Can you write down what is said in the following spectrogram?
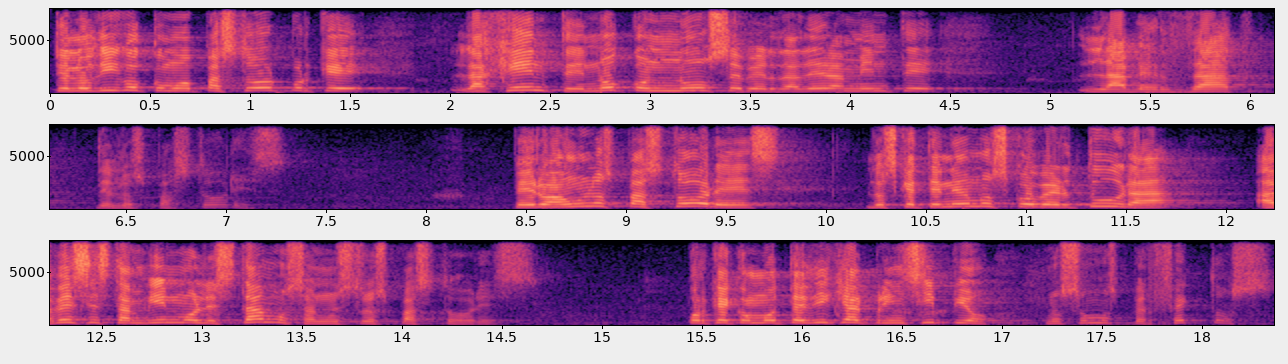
Te lo digo como pastor porque la gente no conoce verdaderamente la verdad de los pastores. Pero aún los pastores, los que tenemos cobertura, a veces también molestamos a nuestros pastores. Porque como te dije al principio, no somos perfectos.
